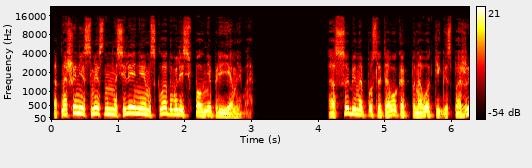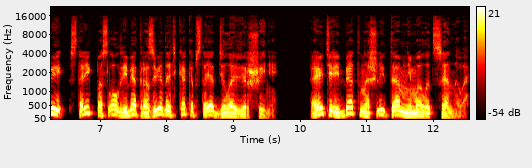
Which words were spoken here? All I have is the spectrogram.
Отношения с местным населением складывались вполне приемлемо. Особенно после того, как по наводке госпожи старик послал ребят разведать, как обстоят дела в вершине. А эти ребята нашли там немало ценного.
